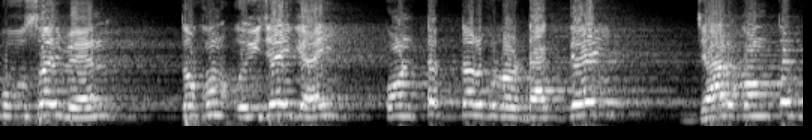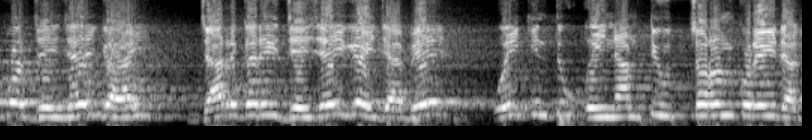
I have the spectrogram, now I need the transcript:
পৌঁছাইবেন তখন ওই জায়গায় কন্ট্রাক্টরগুলো ডাক দেয়, যার গন্তব্য যেই জায়গায়, যার গাড়ি যেই জায়গায় যাবে, ওই কিন্তু ওই নামটি উচ্চারণ করেই ডাক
